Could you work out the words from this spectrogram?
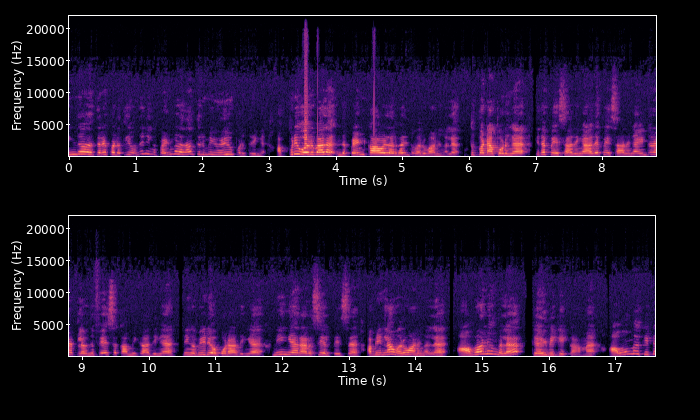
இந்த திரைப்படத்திலயும் வந்து நீங்க பெண்களை தான் திரும்பி இழிவுபடுத்துறீங்க. அப்படி ஒருவேளை இந்த பெண் காவலர்கள் வருவானுங்கல்ல துப்பட்டா போடுங்க இதை பேசாதீங்க அதை பேசாதீங்க இன்டர்நெட்ல வந்து பேச காமிக்காதீங்க நீங்க வீடியோ போடாதீங்க நீங்க யார் அரசியல் பேச அப்படின்லாம் வருவானுங்கல்ல அவனுங்களை கேள்வி கேட்காம அவங்க கிட்ட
